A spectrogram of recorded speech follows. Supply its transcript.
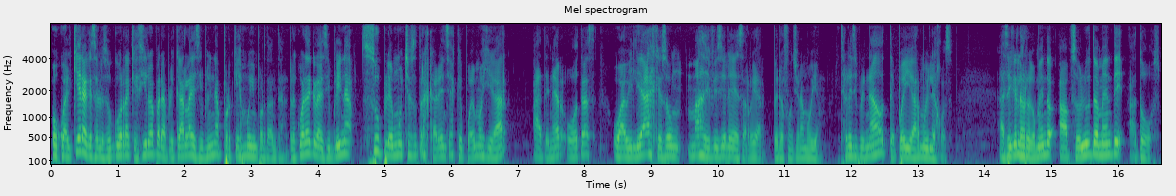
o cualquiera que se les ocurra que sirva para aplicar la disciplina porque es muy importante. Recuerda que la disciplina suple muchas otras carencias que podemos llegar a tener o otras o habilidades que son más difíciles de desarrollar, pero funciona muy bien. Ser disciplinado te puede llevar muy lejos. Así que los recomiendo absolutamente a todos.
